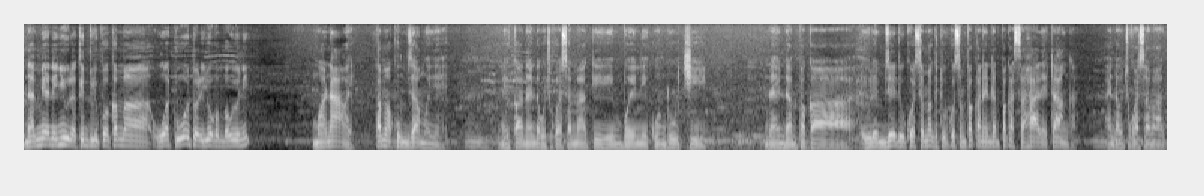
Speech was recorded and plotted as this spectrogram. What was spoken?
na mimi anijui, lakini tulikuwa kama watu wote walijua kwamba huyu ni mwanawe kama kumzaa mwenyewe. Nikawa naenda kuchukua samaki Mbweni, Kunduchi, naenda mpaka yule mzee tulikuwa samaki tulikosa mpaka naenda mpaka Sahale Tanga, mm. aenda kuchukua samaki.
